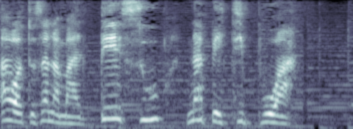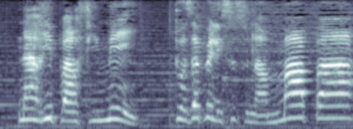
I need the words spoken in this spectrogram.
Awa toza na madesu na petit pois. Na riz parfume, toza pe lisusu na mapa,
